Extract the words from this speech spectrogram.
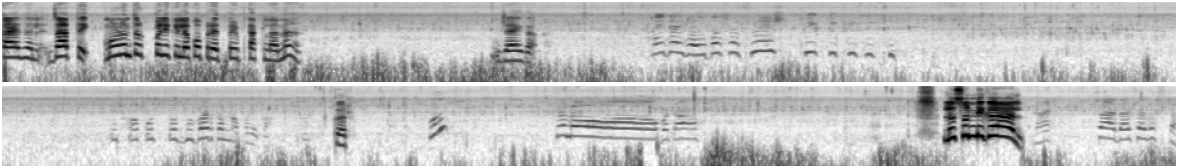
काय झालं? जाते म्हणून तर पलीकडल्या कोपऱ्यात पाईप टाकला ना. जायगा कुछ तो जुगाड़ करना पड़ेगा कर. करो? चलो बेटा. लसूण निघाल. नाही साधाचा रस्ता.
